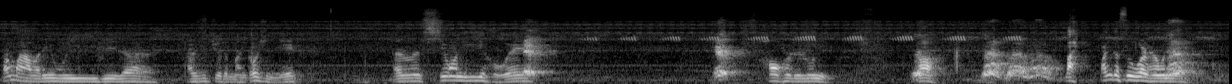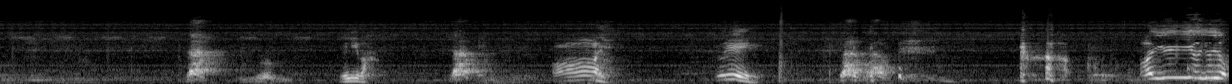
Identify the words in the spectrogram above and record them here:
当爸爸的唯一的还是觉得蛮高兴的，但是希望你以后哎，好好的努力，啊，来扳个手腕儿喊我的，用力吧，哎，对，哎呦呦呦呦，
